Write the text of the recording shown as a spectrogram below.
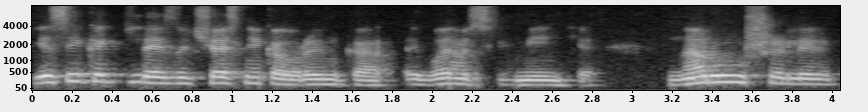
Если какие-то из участников рынка в этом сегменте – нарушили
